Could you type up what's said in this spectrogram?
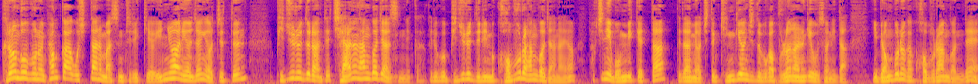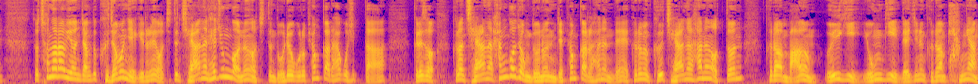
그런 부분을 평가하고 싶다는 말씀 드릴게요. 인요한 위원장이 어쨌든 비주류들한테 제안을 한 거지 않습니까? 그리고 비주류들이 뭐 거부를 한 거잖아요. 혁신이 못 믿겠다. 그다음에 어쨌든 김기현 지도부가 물러나는 게 우선이다. 이 명분을 갖고 거부를 한 건데 그래서 천하람 위원장도 그 점은 얘기를 해요. 어쨌든 제안을 해준 거는 어쨌든 노력으로 평가를 하고 싶다. 그래서 그런 제안을 한 거 정도는 이제 평가를 하는데 그러면 그 제안을 하는 어떤 그러한 마음, 의기, 용기 내지는 그러한 방향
